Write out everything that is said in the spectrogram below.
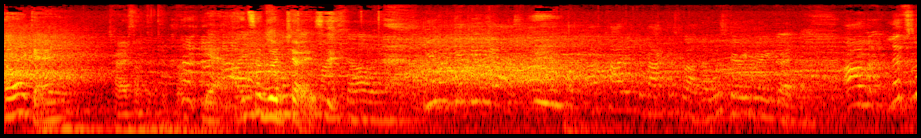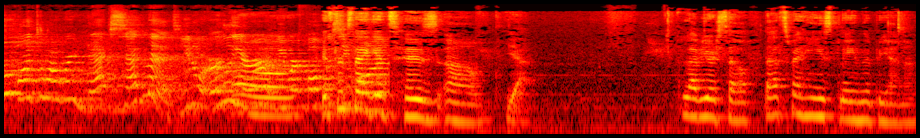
Oh, okay. 잘 선택했다. Yeah, it's I a good chose it choice. Myself. We will give you a, a pat in the back as well. That was very, very good. Um, let's move on to our next segment. You know, earlier we were Oh, focusing it looks like on it's his, um, yeah. Love Yourself. That's when he's playing the piano.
